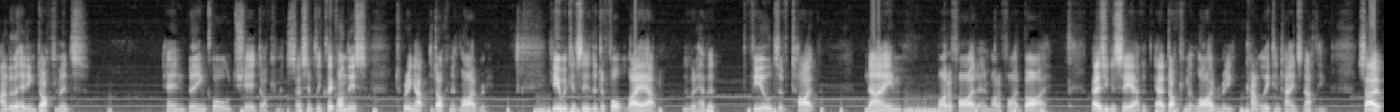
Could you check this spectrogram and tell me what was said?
under the heading Documents and being called Shared Documents. So simply click on this to bring up the document library. Here we can see the default layout. We would have it fields of type, name, modified and modified by. As you can see our, our document library currently contains nothing. So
